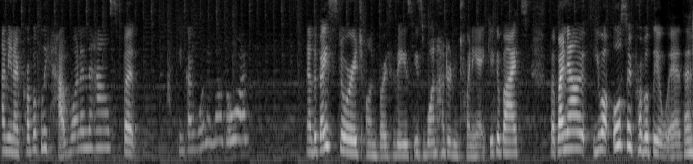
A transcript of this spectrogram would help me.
I mean, I probably have one in the house, but I think I want another one. Now the base storage on both of these is 128 gigabytes, but by now you are also probably aware that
